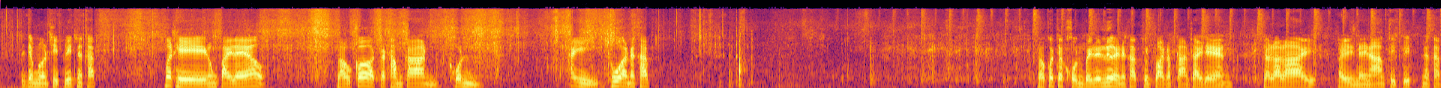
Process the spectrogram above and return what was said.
ำเป็นจำนวน 10 ลิตรนะครับ เมื่อเทลงไปแล้ว เราก็จะทำการคนให้ทั่วนะครับ เราก็จะคนไปเรื่อยๆนะครับ จนกว่าน้ำตาลทรายแดงจะละลายไปในน้ำ10 ลิตรนะครับ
